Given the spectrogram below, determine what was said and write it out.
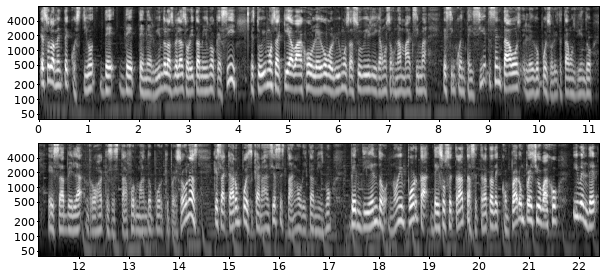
es solamente cuestión de detener. Viendo las velas ahorita mismo que sí, estuvimos aquí abajo, luego volvimos a subir, llegamos a una máxima de 57 centavos y luego pues ahorita estamos viendo esa vela roja que se está formando porque personas que sacaron pues ganancias están ahorita mismo vendiendo. No importa, eso se trata. Se trata de comprar un precio precio bajo y vender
